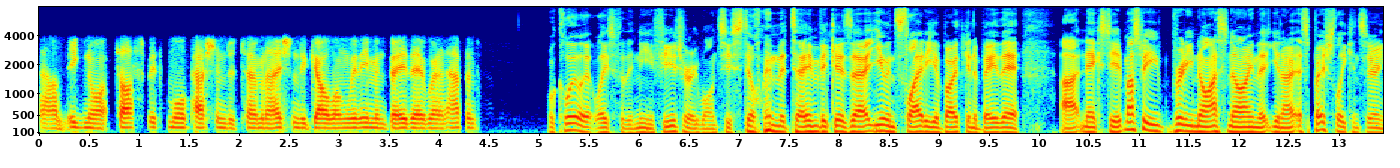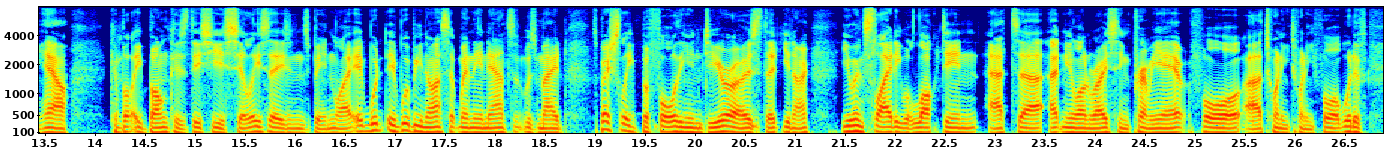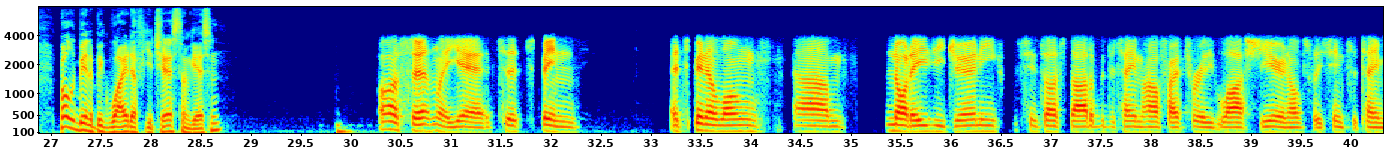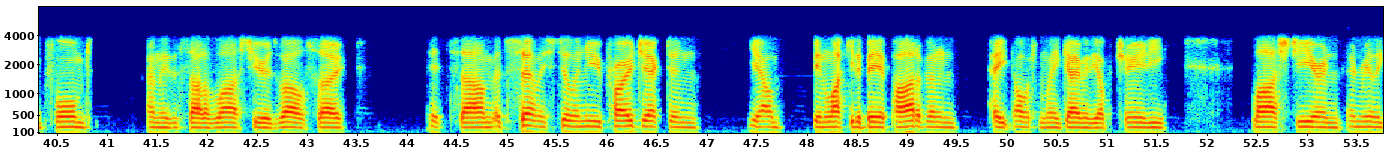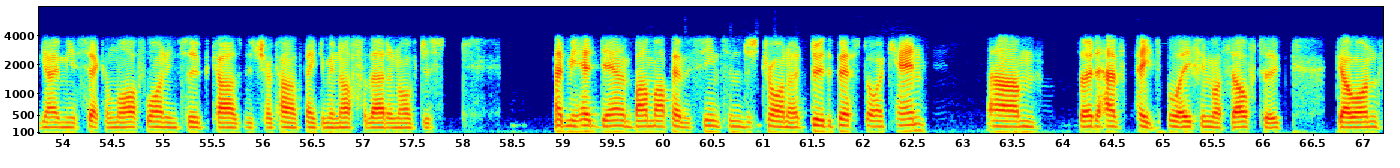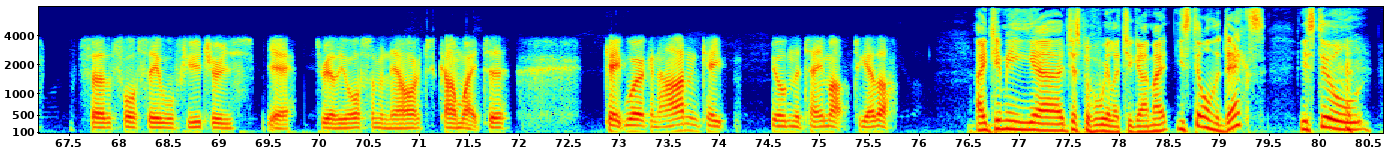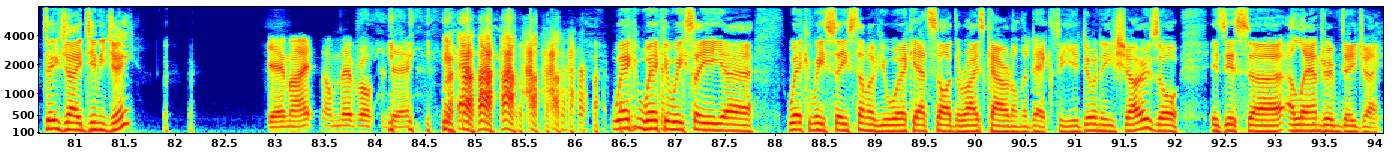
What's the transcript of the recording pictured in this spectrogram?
um, ignites us with more passion and determination to go along with him and be there when it happens. Well, clearly, at least for the near future, he wants you still in the team because uh, you and Slady are both going to be there uh, next year. It must be pretty nice knowing that, you know, especially considering how completely bonkers this year's silly season's been. Like, it would it would be nice that when the announcement was made, especially before the Enduros, that, you know, you and Slady were locked in at uh, at Nulon Racing PremiAir for uh, 2024. It would have probably been a big weight off your chest, I'm guessing. Oh, certainly, yeah. It's it's been it's been a long, um, not easy journey since I started with the team halfway through last year, and obviously since the team formed, only the start of last year as well. So it's um it's certainly still a new project, and yeah, I've been lucky to be a part of it. And Pete ultimately gave me the opportunity last year, and, and really gave me a second lifeline in supercars, which I can't thank him enough for that. And I've just had my head down and bum up ever since, and just trying to do the best I can. Um, so to have Pete's belief in myself to go on for the foreseeable future is, yeah, it's really awesome. And now I just can't wait to keep working hard and keep building the team up together. Hey Jimmy, uh, just before we let you go, mate, you're still on the decks? You're still DJ Jimmy G? Yeah, mate, I'm never off the deck. Where where can we see uh, where can we see some of your work outside the race car and on the decks? Are you doing any shows or is this uh, a lounge room DJ?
